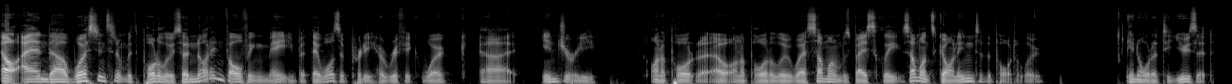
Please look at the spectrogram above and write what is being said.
oh, and uh, worst incident with Portaloo. So not involving me, but there was a pretty horrific work uh, injury on a port uh, on a portaloo where someone was basically someone's gone into the portaloo in order to use it.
